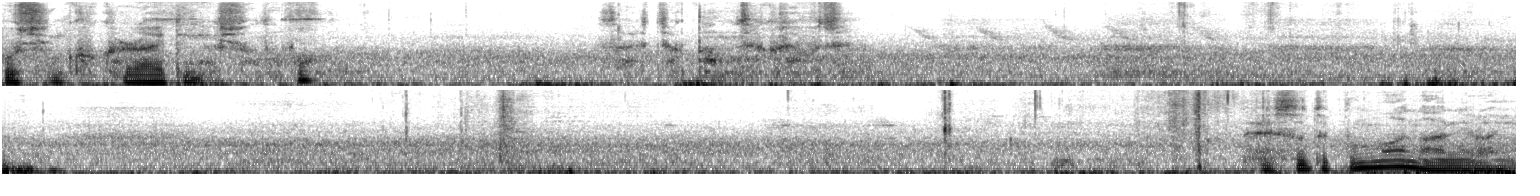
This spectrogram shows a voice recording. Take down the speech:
노싱크 글라이딩 액션으로 살짝 탐색을 해보자 베스들 뿐만 아니라 이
